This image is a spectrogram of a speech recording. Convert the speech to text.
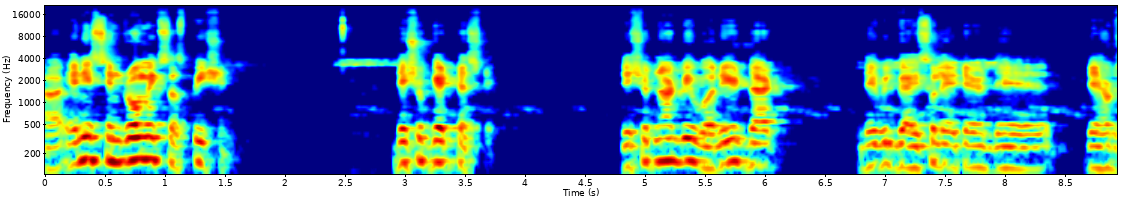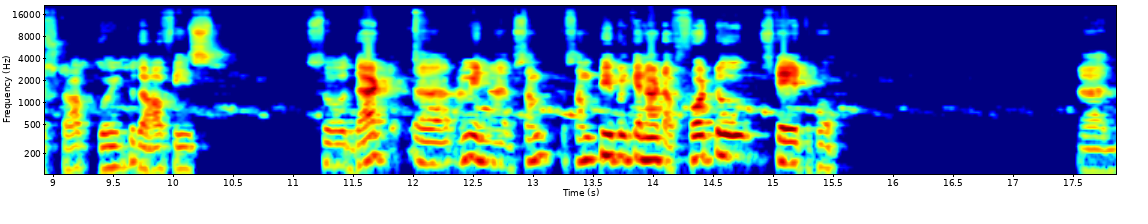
uh, any syndromic suspicion, they should get tested. They should not be worried that they will be isolated. They they have to stop going to the office. So that uh, I mean, uh, some some people cannot afford to stay at home uh,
